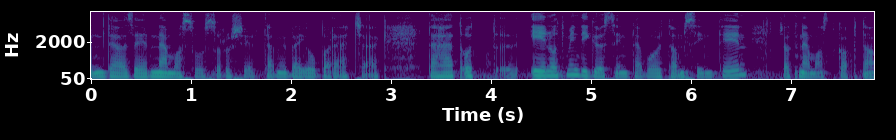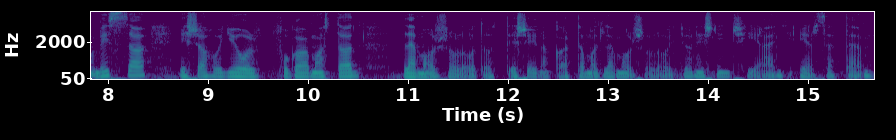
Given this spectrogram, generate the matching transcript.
de azért nem a szószoros értelmében jó barátság. Tehát ott, én ott mindig őszinte voltam szintén, csak nem azt kaptam vissza, és ahogy jól fogalmaztad, lemorzsolódott, és én akartam, hogy lemorzsolódjon, és nincs hiány érzetem.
